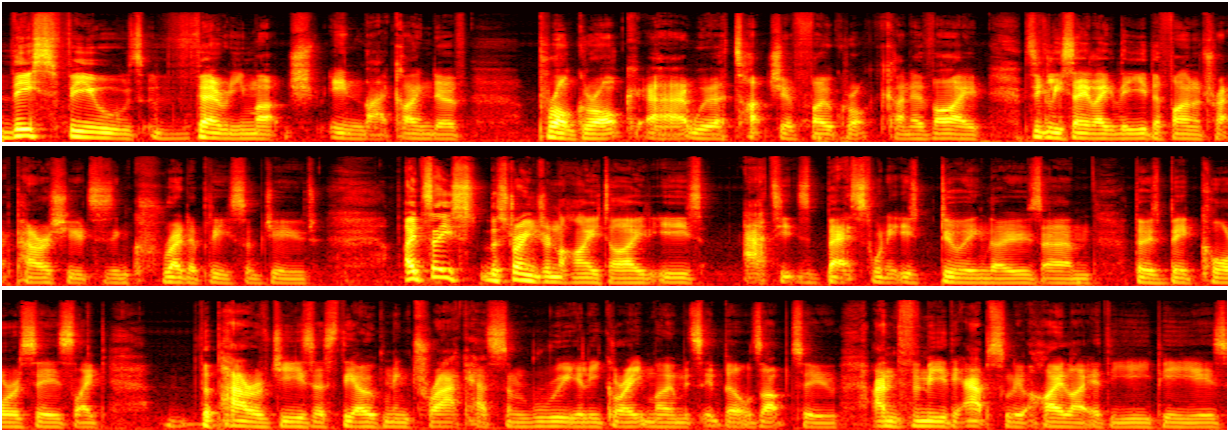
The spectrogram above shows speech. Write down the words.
This feels very much in that kind of prog rock uh, with a touch of folk rock kind of vibe. Particularly, say like the the final track, "Parachutes," is incredibly subdued. I'd say "The Stranger in the High Tide" is at its best when it is doing those um, those big choruses like the Power of Jesus, the opening track, has some really great moments it builds up to. And for me, the absolute highlight of the EP is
